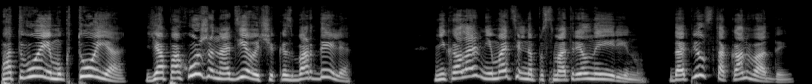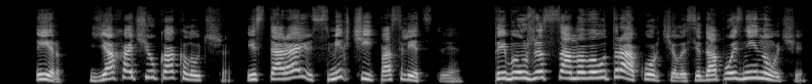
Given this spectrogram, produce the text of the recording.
По-твоему, кто я? Я похожа на девочек из борделя?» Николай внимательно посмотрел на Ирину. Допил стакан воды. «Ир, я хочу как лучше и стараюсь смягчить последствия. Ты бы уже с самого утра корчилась и до поздней ночи.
